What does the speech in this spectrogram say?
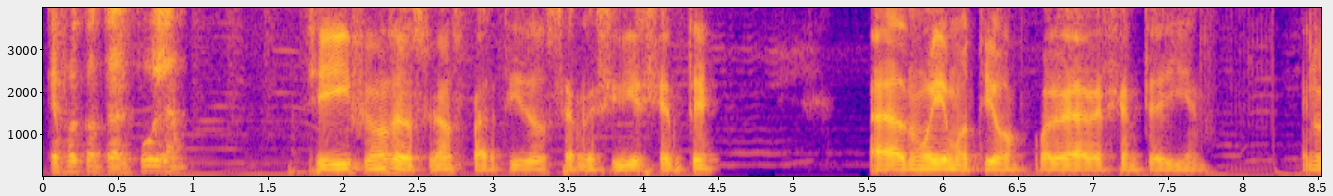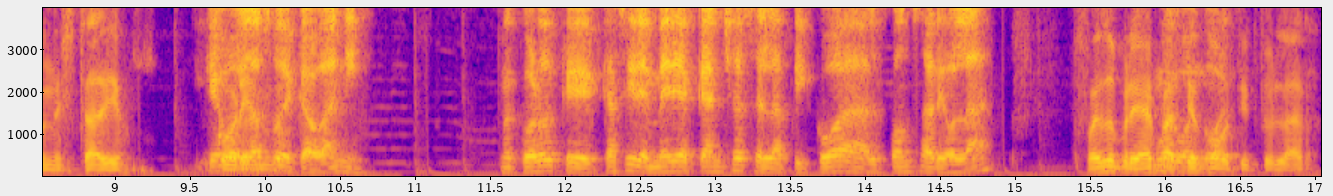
Que fue contra el Fulham. Sí, fuimos de los primeros partidos en recibir gente. Ah, muy emotivo volver a ver gente ahí en, en un estadio. Y qué golazo de Cavani. Me acuerdo que casi de media cancha se la picó a Alfonso Areola. Fue su primer Muy partido como gol. titular.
